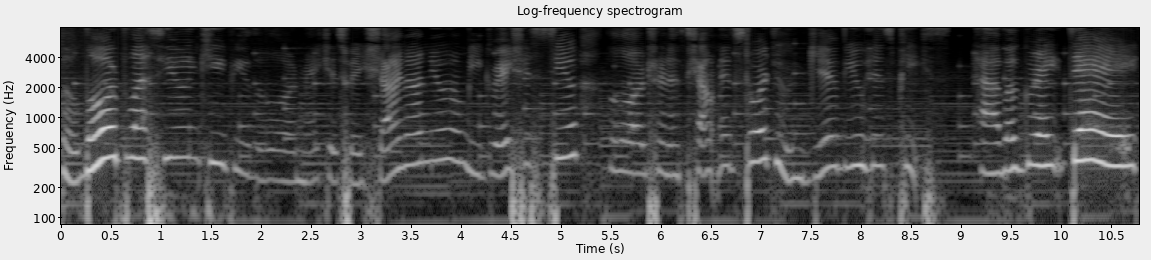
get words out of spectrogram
The Lord bless you and keep you. The Lord make his face shine on you and be gracious to you. The Lord turn his countenance toward you and give you his peace. Have a great day.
